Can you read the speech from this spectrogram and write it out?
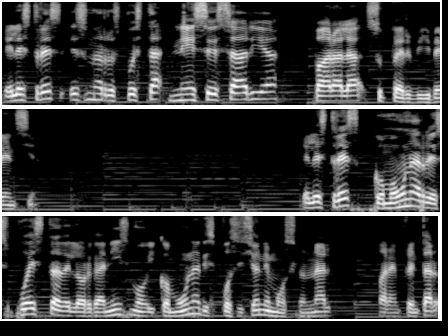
el estrés es una respuesta necesaria para la supervivencia. El estrés como una respuesta del organismo y como una disposición emocional para enfrentar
